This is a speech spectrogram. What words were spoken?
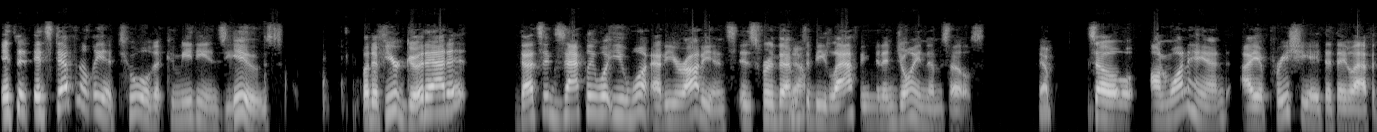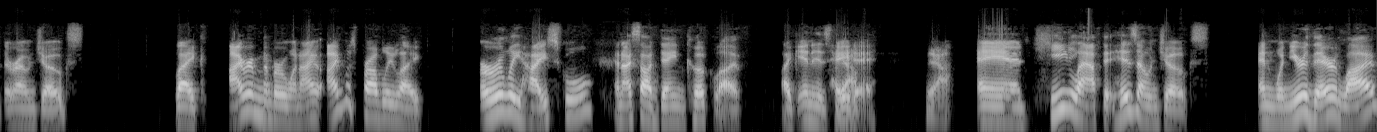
It's, a, it's definitely a tool that comedians use. But if you're good at it, that's exactly what you want out of your audience is for them Yeah. to be laughing and enjoying themselves. Yep. So on one hand, I appreciate that they laugh at their own jokes. Like I remember when I I was probably like early high school and I saw Dane Cook live, like in his heyday. Yeah. And he laughed at his own jokes. And when you're there live,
